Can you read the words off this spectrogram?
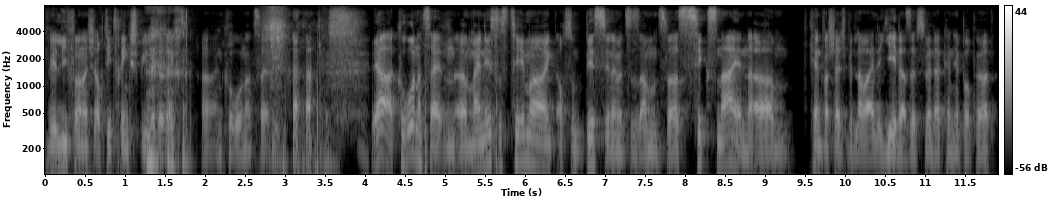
Wir liefern euch auch die Trinkspiele direkt äh, in Corona-Zeiten. ja, Corona-Zeiten. Äh, mein nächstes Thema hängt auch so ein bisschen damit zusammen, und zwar 6 9 ähm, Kennt wahrscheinlich mittlerweile jeder, selbst wenn er kein Hip-Hop hört.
